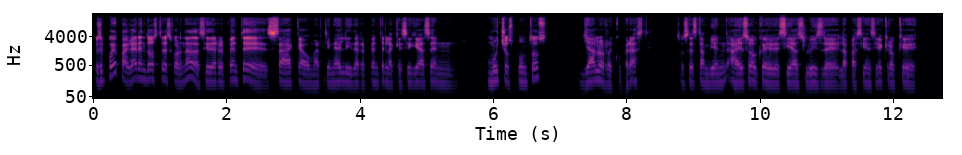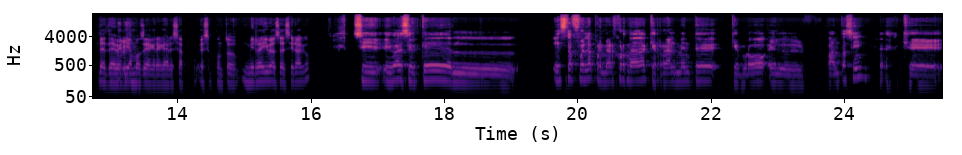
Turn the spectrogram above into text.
pues se puede pagar en dos, tres jornadas. Si de repente saca o Martinelli, de repente en la que sigue hacen muchos puntos, ya lo recuperaste. Entonces también a eso que decías, Luis, de la paciencia, creo que le deberíamos de agregar ese punto. Mi rey, ¿ibas a decir algo? Sí, iba a decir que esta fue la primera jornada que realmente quebró el fantasy, que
